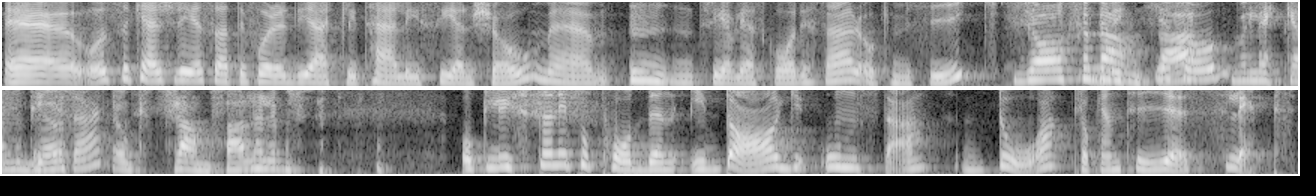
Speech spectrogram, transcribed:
Eh, och så kanske det är så att det får en jäkligt härlig scenshow med trevliga skådisar och musik. Jag ska dansa med läckande bröst Exakt. och framfall, höll jag på att säga. Och lyssnar ni på podden idag, onsdag, då, klockan 10, släpps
